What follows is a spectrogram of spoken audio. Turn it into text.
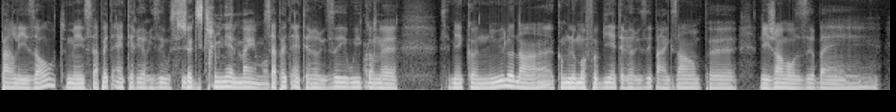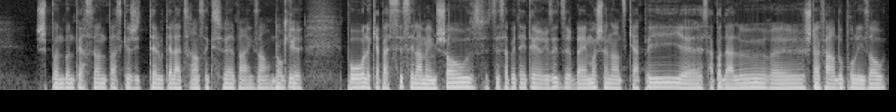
par les autres, mais ça peut être intériorisé aussi. Se discriminer elle-même. Ça peut être intériorisé, oui, comme euh, c'est bien connu, là, dans, comme l'homophobie intériorisée, par exemple. Euh, les gens vont se dire, ben, je suis pas une bonne personne parce que j'ai telle ou telle attirance sexuelle, par exemple. Donc, euh, pour le capacité, c'est la même chose. ça peut être intériorisé de dire ben moi je suis un handicapé, ça n'a pas d'allure, je suis un fardeau pour les autres.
